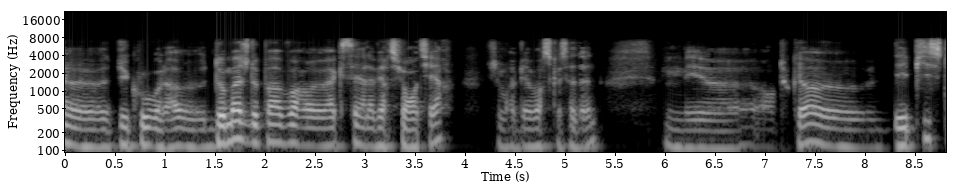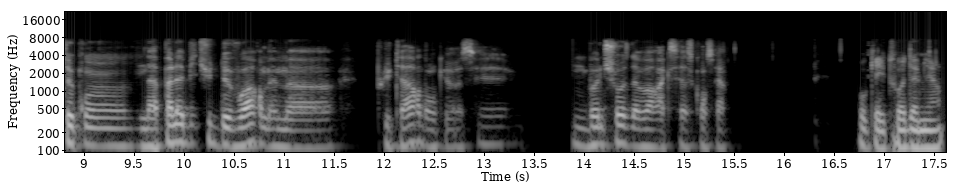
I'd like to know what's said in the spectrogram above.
euh, du coup, voilà, euh, dommage de ne pas avoir euh, accès à la version entière. J'aimerais bien voir ce que ça donne. Mais euh, en tout cas, des pistes qu'on n'a pas l'habitude de voir, même plus tard. Donc, c'est une bonne chose d'avoir accès à ce concert. Ok, toi, Damien?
